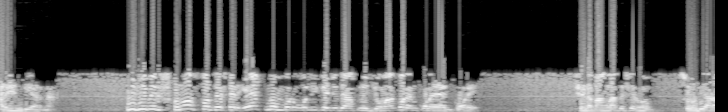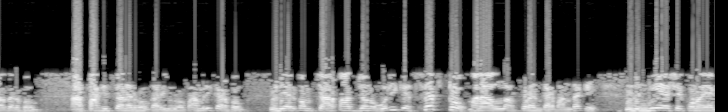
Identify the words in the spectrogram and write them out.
আর ইন্ডিয়ার না পৃথিবীর সমস্ত দেশের এক নম্বর অলিকে যদি আপনি জমা করেন কোন এক ঘরে সেটা বাংলাদেশের হোক সৌদি আরবের হোক আর পাকিস্তানের হোক আর ইউরোপ আমেরিকার হোক যদি এরকম চার পাঁচ জন অলিকে শ্রেষ্ঠ মানে আল্লাহর পরেজগার বান্দাকে যদি নিয়ে এসে কোন এক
